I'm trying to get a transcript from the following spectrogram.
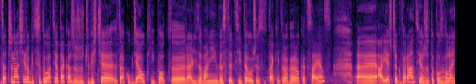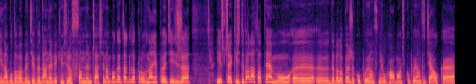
Zaczyna się robić sytuacja taka, że rzeczywiście zakup działki pod e, realizowanie inwestycji to już jest taki trochę rocket science, e, a jeszcze gwarancja, że to pozwolenie na budowę będzie wydane w jakimś rozsądnym czasie. No mogę tak dla porównania powiedzieć, że jeszcze jakieś dwa lata temu e, deweloperzy kupując nieruchomość, kupując działkę,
